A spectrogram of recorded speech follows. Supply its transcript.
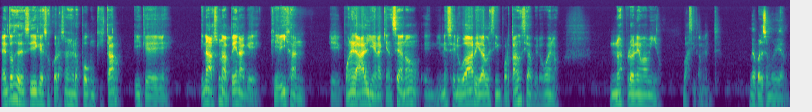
Entonces decidí que esos corazones no los puedo conquistar y que, y nada, es una pena que, que elijan eh, poner a alguien, a quien sea, ¿no? En, en ese lugar y darles importancia, pero bueno, no es problema mío, básicamente. Me parece muy bien.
